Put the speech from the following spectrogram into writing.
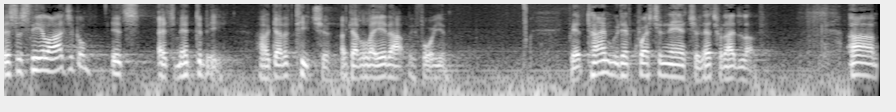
This is theological. It's, it's meant to be. I've got to teach you, I've got to lay it out before you. If we had time, we'd have question and answer. That's what I'd love. Uh,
